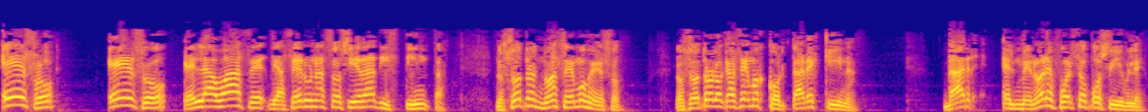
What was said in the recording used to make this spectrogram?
Eso, eso es la base de hacer una sociedad distinta. Nosotros no hacemos eso. Nosotros lo que hacemos es cortar esquinas, dar el menor esfuerzo posible,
